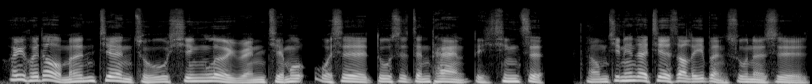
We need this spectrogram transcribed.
欢迎回到我们建筑新乐园节目，我是都市侦探李新志。那我们今天在介绍的一本书呢，是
